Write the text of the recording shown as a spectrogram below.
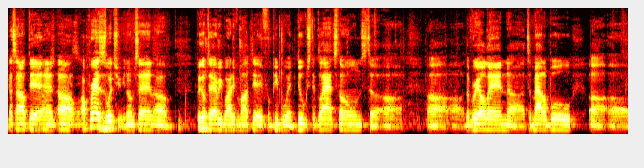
that's out there, and uh, our prayers is with you. You know what I'm saying? Um, big up to everybody from out there, from people in Dukes to Gladstones to uh, uh, uh, the Reel Inn uh, to Malibu. Uh, uh,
